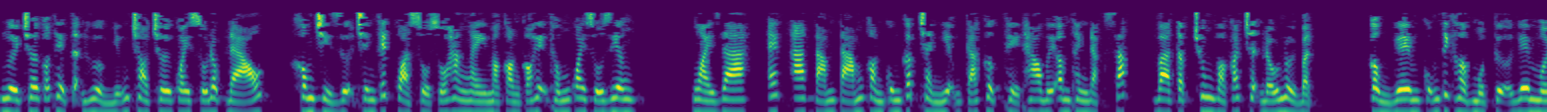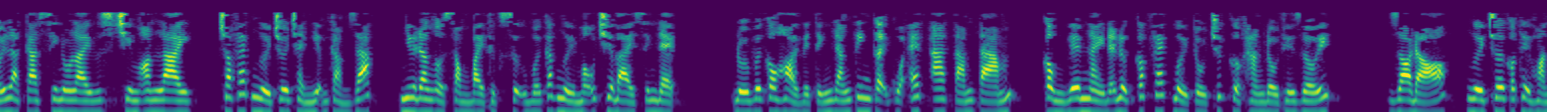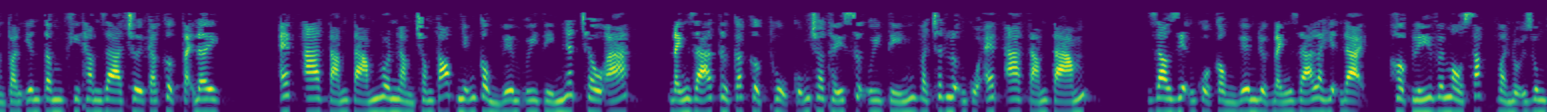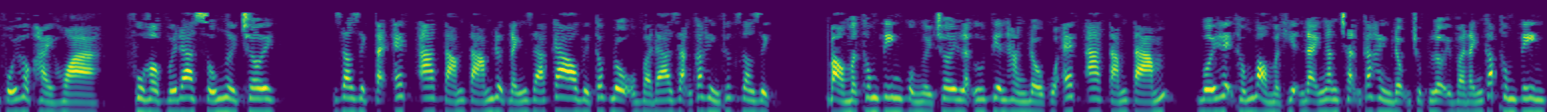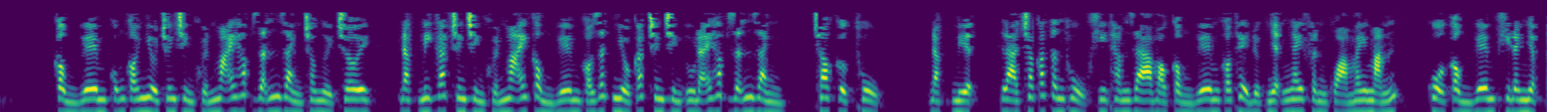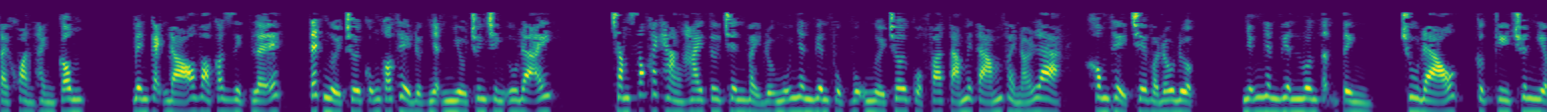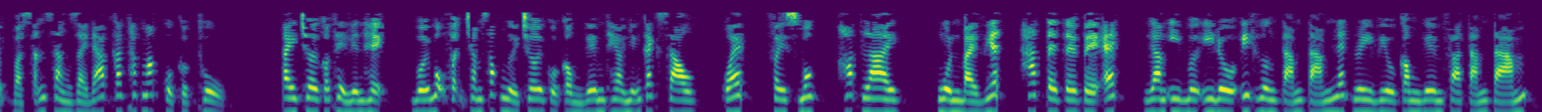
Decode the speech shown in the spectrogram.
Người chơi có thể tận hưởng những trò chơi quay số độc đáo, không chỉ dựa trên kết quả sổ số hàng ngày mà còn có hệ thống quay số riêng. Ngoài ra, FA88 còn cung cấp trải nghiệm cá cược thể thao với âm thanh đặc sắc và tập trung vào các trận đấu nổi bật. Cổng game cũng tích hợp một tựa game mới là Casino Livestream Online, cho phép người chơi trải nghiệm cảm giác như đang ở sòng bài thực sự với các người mẫu chia bài xinh đẹp. Đối với câu hỏi về tính đáng tin cậy của FA88, cổng game này đã được cấp phép bởi tổ chức cược hàng đầu thế giới. Do đó, người chơi có thể hoàn toàn yên tâm khi tham gia chơi cá cược tại đây. FA88 luôn nằm trong top những cổng game uy tín nhất châu Á. Đánh giá từ các cực thủ cũng cho thấy sự uy tín và chất lượng của FA88. Giao diện của cổng game được đánh giá là hiện đại, hợp lý với màu sắc và nội dung phối hợp hài hòa, phù hợp với đa số người chơi. Giao dịch tại FA88 được đánh giá cao về tốc độ và đa dạng các hình thức giao dịch. Bảo mật thông tin của người chơi là ưu tiên hàng đầu của FA88, với hệ thống bảo mật hiện đại ngăn chặn các hành động trục lợi và đánh cắp thông tin. Cổng game cũng có nhiều chương trình khuyến mãi hấp dẫn dành cho người chơi, đặc biệt các chương trình khuyến mãi cổng game có rất nhiều các chương trình ưu đãi hấp dẫn dành cho cược thủ. Đặc biệt là cho các tân thủ khi tham gia vào cổng game có thể được nhận ngay phần quà may mắn của cổng game khi đăng nhập tài khoản thành công. Bên cạnh đó vào các dịp lễ, Tết người chơi cũng có thể được nhận nhiều chương trình ưu đãi. Chăm sóc khách hàng 24 trên 7 đội ngũ nhân viên phục vụ người chơi của pha 88 phải nói là không thể chê vào đâu được. Những nhân viên luôn tận tình, chu đáo, cực kỳ chuyên nghiệp và sẵn sàng giải đáp các thắc mắc của cực thủ. Tay chơi có thể liên hệ với bộ phận chăm sóc người chơi của cổng game theo những cách sau: web, Facebook, hotline. Nguồn bài viết: https gamiverido ít hương 88 net review cổng game pha 88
